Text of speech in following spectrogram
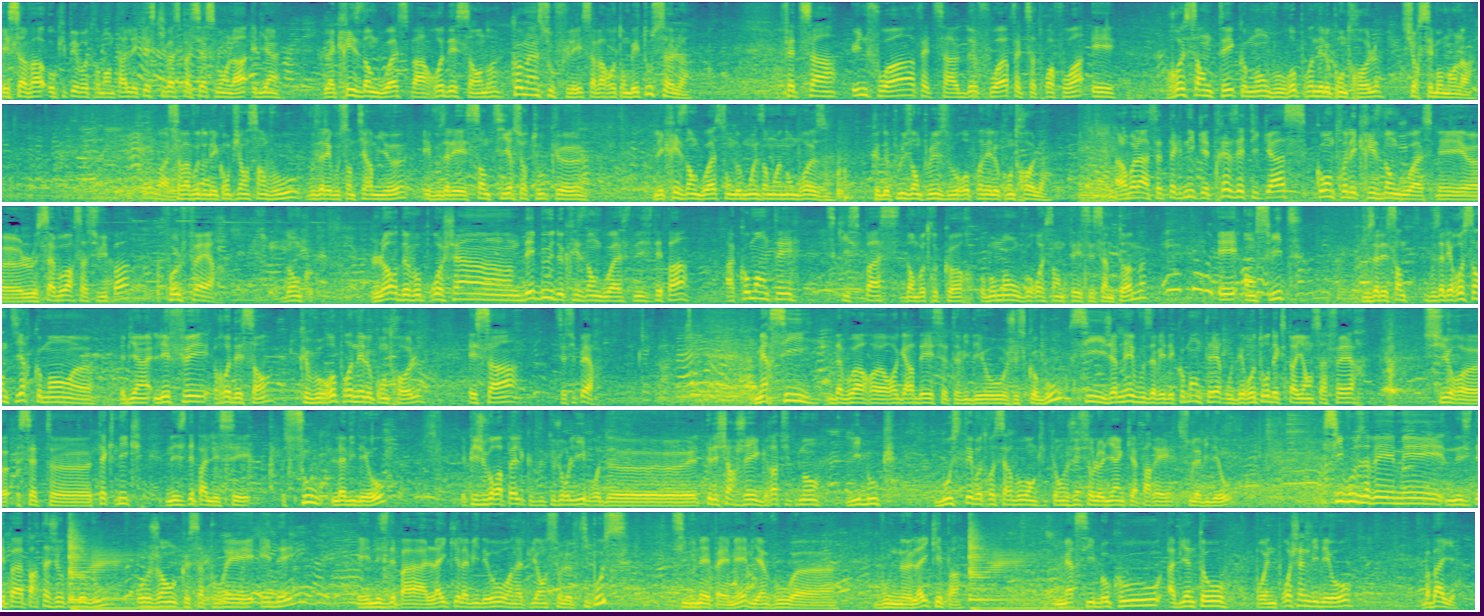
Et ça va occuper votre mental. Et qu'est-ce qui va se passer à ce moment-là? Eh bien, la crise d'angoisse va redescendre comme un soufflet, ça va retomber tout seul. Faites ça une fois, faites ça deux fois, faites ça trois fois et ressentez comment vous reprenez le contrôle sur ces moments-là. Ça va vous donner confiance en vous, vous allez vous sentir mieux et vous allez sentir surtout que les crises d'angoisse sont de moins en moins nombreuses, que de plus en plus vous reprenez le contrôle. Alors voilà, cette technique est très efficace contre les crises d'angoisse, mais euh, le savoir ça suffit pas, faut le faire. Donc lors de vos prochains débuts de crise d'angoisse, n'hésitez pas à commenter ce qui se passe dans votre corps au moment où vous ressentez ces symptômes. Et ensuite, vous allez, ressentir comment euh, eh l'effet redescend, que vous reprenez le contrôle. Et ça, c'est super. Merci d'avoir euh, regardé cette vidéo jusqu'au bout. Si jamais vous avez des commentaires ou des retours d'expérience à faire sur euh, cette technique, n'hésitez pas à le laisser sous la vidéo. Et puis je vous rappelle que vous êtes toujours libre de télécharger gratuitement l'e-book Booster votre cerveau en cliquant juste sur le lien qui apparaît sous la vidéo. Si vous avez aimé, n'hésitez pas à partager autour de vous aux gens que ça pourrait aider. Et n'hésitez pas à liker la vidéo en appuyant sur le petit pouce. Si vous n'avez pas aimé, eh bien vous, euh, vous ne likez pas. Merci beaucoup, à bientôt pour une prochaine vidéo. Bye bye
